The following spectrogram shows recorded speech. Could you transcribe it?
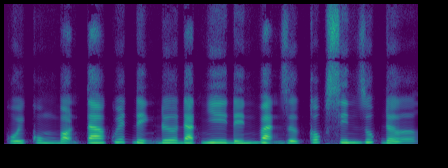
cuối cùng bọn ta quyết định đưa Đạt Nhi đến vạn dược cốc xin giúp đỡ.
